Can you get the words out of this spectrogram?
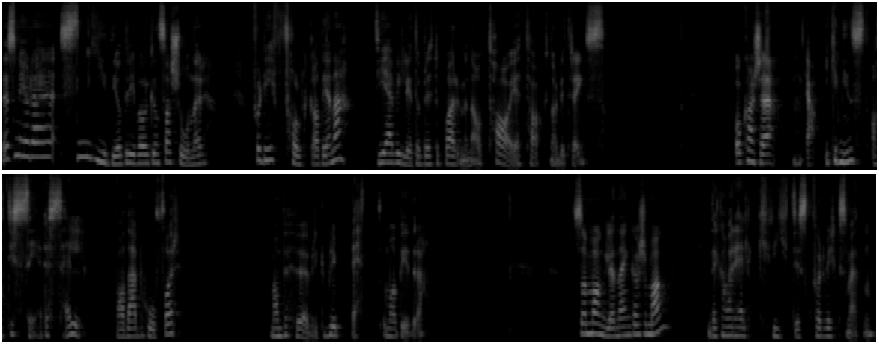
Det som gjør det smidig å drive organisasjoner, fordi folka dine de er villige til å brette opp armene og ta i et tak når de trengs. Og kanskje, ja, ikke minst at de ser det selv, hva det er behov for. Man behøver ikke bli bedt om å bidra. Så manglende engasjement, det kan være helt kritisk for virksomheten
